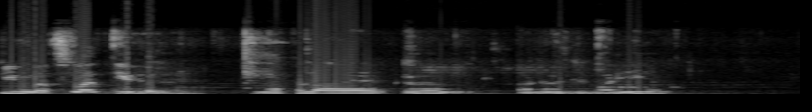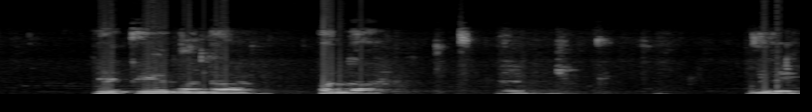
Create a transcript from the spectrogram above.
ਕੀ ਮਸਲਾ ਕੀ ਹੋਇਆ? ਮਤਲਬ ਹੈ ਇੱਕ ਸਾਡਾ ਜਵਾਈ ਹੈ। ਤੇ ਤੇ ਬੰਦਾ ਪੱਲਾ ਜੀ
